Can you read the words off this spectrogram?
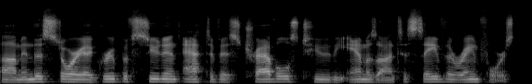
Um, in this story, a group of student activists travels to the Amazon to save the rainforest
